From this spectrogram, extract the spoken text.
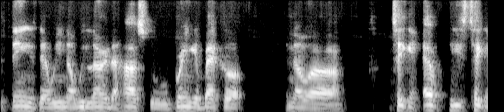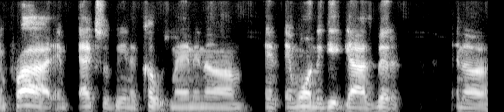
the things that we know we learned in high school, bring it back up. You know, uh, taking he's taking pride in actually being a coach, man, and um and, and wanting to get guys better. And uh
